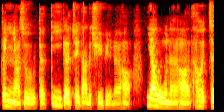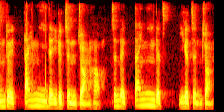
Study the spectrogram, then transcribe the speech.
跟营养素的第一个最大的区别呢，哈，药物呢，哈，它会针对单一的一个症状，哈，针对单一的一个症状，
